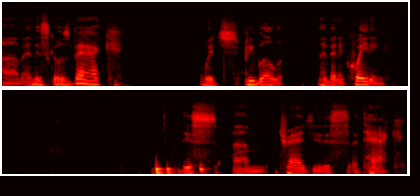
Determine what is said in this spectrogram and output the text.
Um, and this goes back, which people have been equating this um, tragedy, this attack,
